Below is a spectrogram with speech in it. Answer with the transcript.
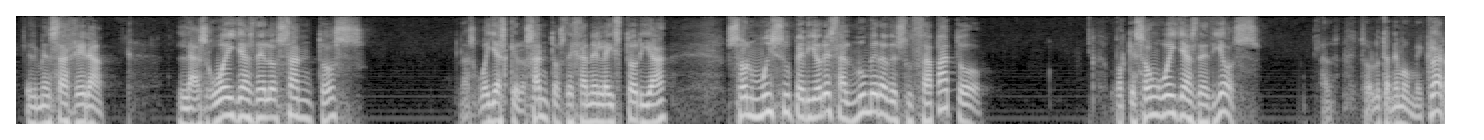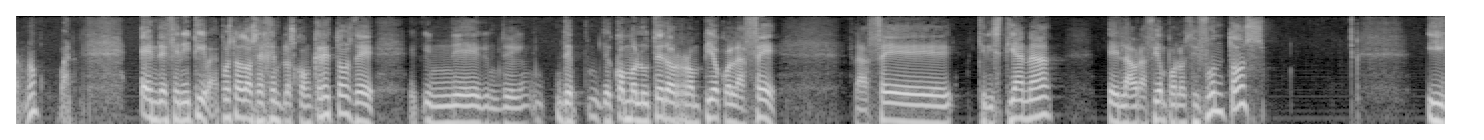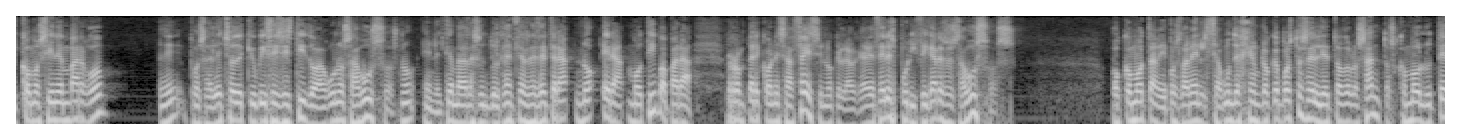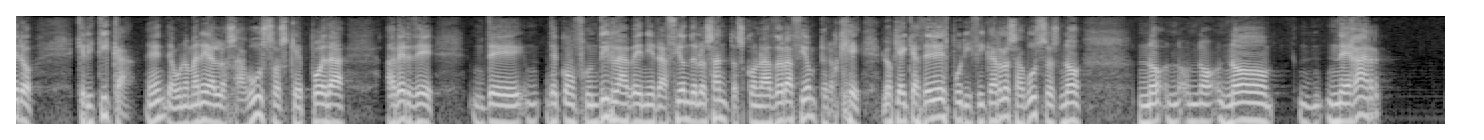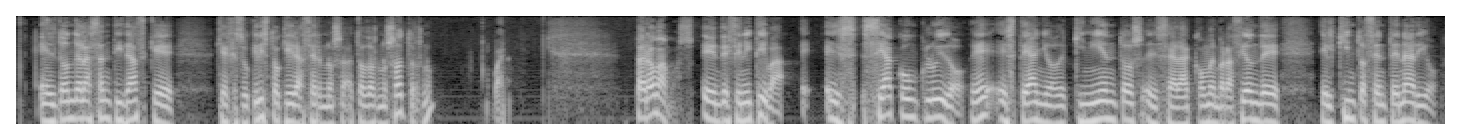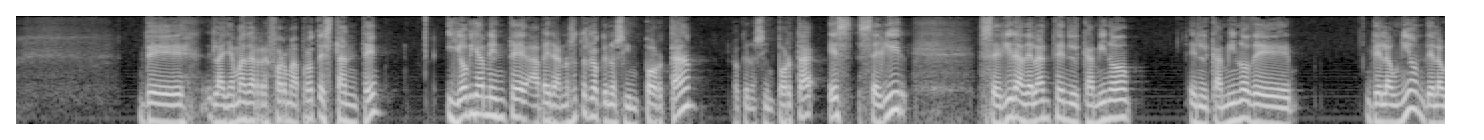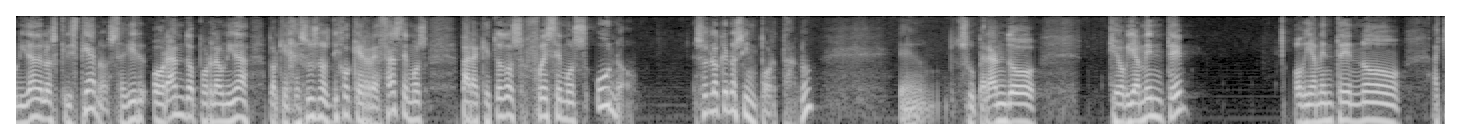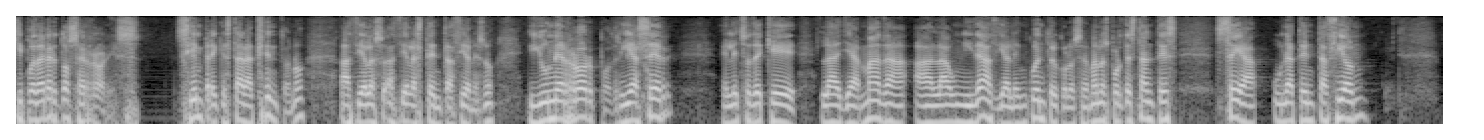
El mensaje era, las huellas de los santos, las huellas que los santos dejan en la historia, son muy superiores al número de su zapato, porque son huellas de Dios. Eso lo tenemos muy claro, ¿no? Bueno, en definitiva, he puesto dos ejemplos concretos de, cómo Lutero rompió con la fe, la fe cristiana en la oración por los difuntos y cómo, sin embargo, eh, pues el hecho de que hubiese existido algunos abusos en el tema de las indulgencias, etcétera, no era motivo para romper con esa fe, sino que lo que hay que hacer es purificar esos abusos o como también, pues también el segundo ejemplo que he puesto es el de todos los santos, como Lutero critica ¿eh? de alguna manera los abusos que pueda haber de, confundir la veneración de los santos con la adoración, pero que lo que hay que hacer es purificar los abusos, no, no, no, no, no negar el don de la santidad que, que Jesucristo quiere hacernos a todos nosotros, ¿no? Bueno. Pero vamos, en definitiva, se ha concluido ¿eh? este año de 500, es la conmemoración del quinto centenario de la llamada Reforma Protestante, y obviamente, a ver, a nosotros lo que nos importa, lo que nos importa es seguir, seguir adelante en el camino, en el camino de la unión, de la unidad de los cristianos, seguir orando por la unidad, porque Jesús nos dijo que rezásemos para que todos fuésemos uno. Eso es lo que nos importa, ¿no? Eh, superando que obviamente, obviamente no, aquí puede haber dos errores. Siempre hay que estar atento, ¿no? Hacia las, hacia las tentaciones, ¿no? Y un error podría ser el hecho de que la llamada a la unidad y al encuentro con los hermanos protestantes sea una tentación,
